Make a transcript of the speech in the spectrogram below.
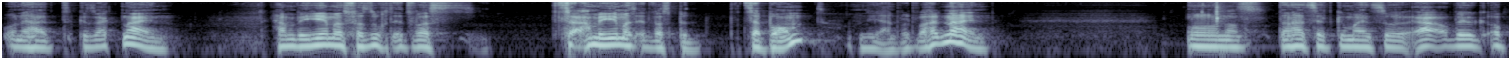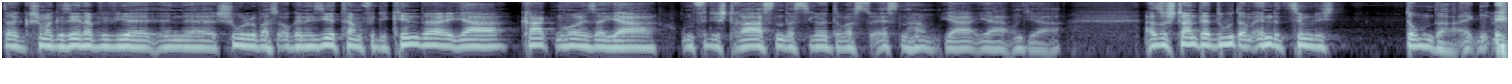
Und er hat gesagt, nein. Haben wir jemals versucht, etwas, haben wir jemals etwas zerbombt? Und die Antwort war halt nein. Und Krass. dann hat sie halt gemeint, so, ja, ob, ihr, ob ihr schon mal gesehen habt, wie wir in der Schule was organisiert haben für die Kinder, ja, Krankenhäuser, ja, und für die Straßen, dass die Leute was zu essen haben, ja, ja und ja. Also stand der Dude am Ende ziemlich dumm da eigentlich.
